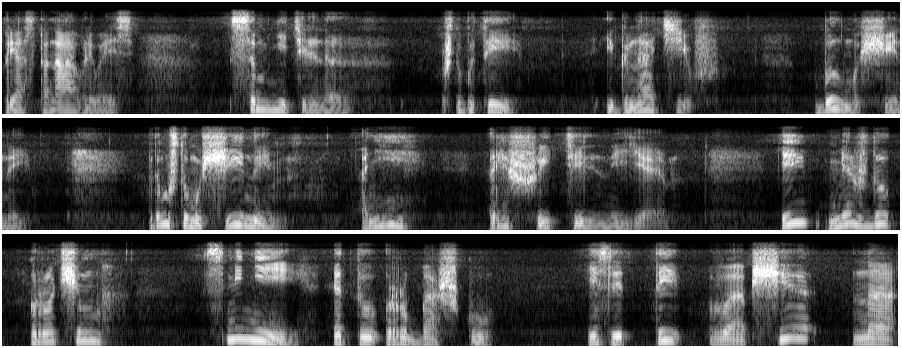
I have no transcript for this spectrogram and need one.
приостанавливаясь, «Сомнительно, чтобы ты, Игнатьев, был мужчиной» потому что мужчины, они решительные. И, между прочим, смени эту рубашку, если ты вообще на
